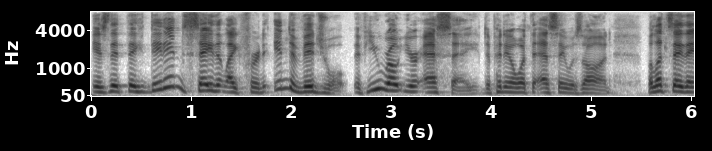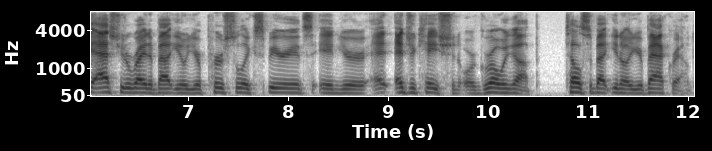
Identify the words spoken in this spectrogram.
is that they, they didn't say that like for an individual, if you wrote your essay, depending on what the essay was on, but let's say they asked you to write about you know your personal experience in your e- education or growing up. Tell us about you know your background.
